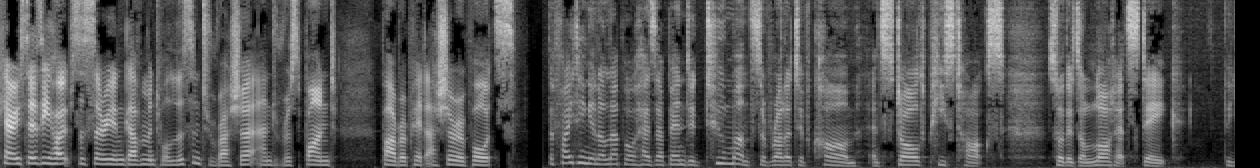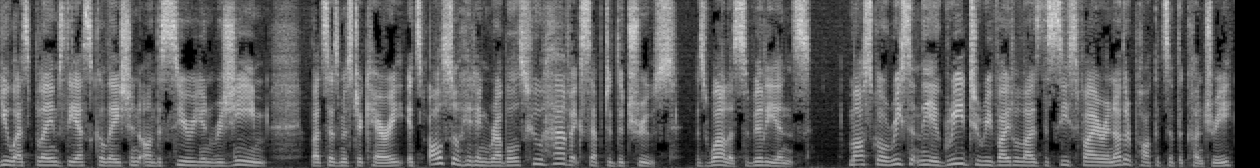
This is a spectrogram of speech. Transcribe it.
Kerry says he hopes the Syrian government will listen to Russia and respond. Barbara Plett Usher reports. The fighting in Aleppo has upended two months of relative calm and stalled peace talks, so there's a lot at stake. The U.S. blames the escalation on the Syrian regime, but says Mr. Kerry, it's also hitting rebels who have accepted the truce, as well as civilians. Moscow recently agreed to revitalize the ceasefire in other pockets of the country,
